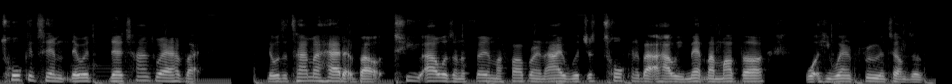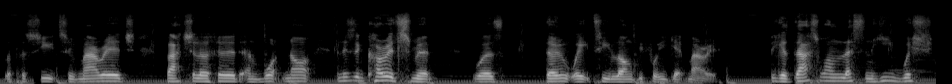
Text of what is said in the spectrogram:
talking to him. There were there are times where I have like, there was a time I had about two hours on the phone. My father and I were just talking about how he met my mother, what he went through in terms of the pursuit to marriage, bachelorhood, and whatnot. And his encouragement was don't wait too long before you get married. Because that's one lesson he wished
